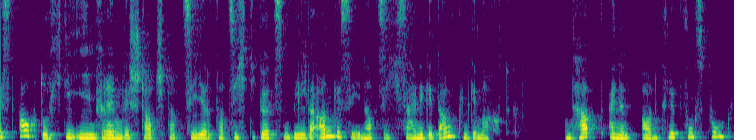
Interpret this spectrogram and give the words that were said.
ist auch durch die ihm fremde Stadt spaziert, hat sich die Götzenbilder angesehen, hat sich seine Gedanken gemacht und hat einen Anknüpfungspunkt,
